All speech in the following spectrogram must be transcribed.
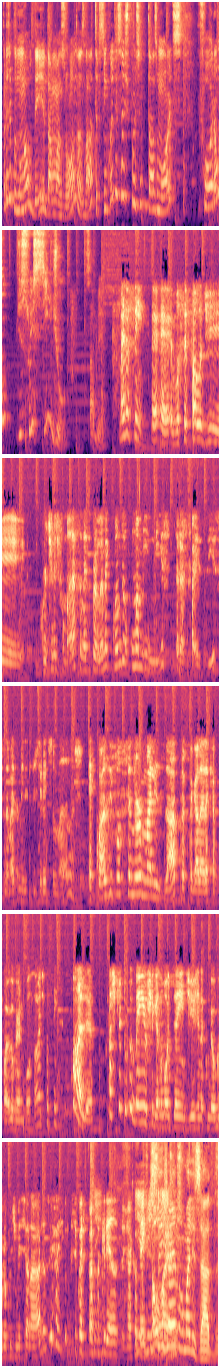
Por exemplo, numa aldeia do Amazonas, lá, 57% das mortes foram de suicídio, sabe? Mas assim, é- é, você fala de cortina de fumaça, mas o problema é que quando uma ministra faz isso, ainda mais uma ministra de direitos humanos, é quase você normalizar pra essa galera que apoia o governo Bolsonaro, tipo assim, olha, acho que é tudo bem eu chegar numa aldeia indígena com meu grupo de missionários e sequestrar Sim. essa criança, já que eu E a tenho que gente- Isso aí salvar já é normalizado, né?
